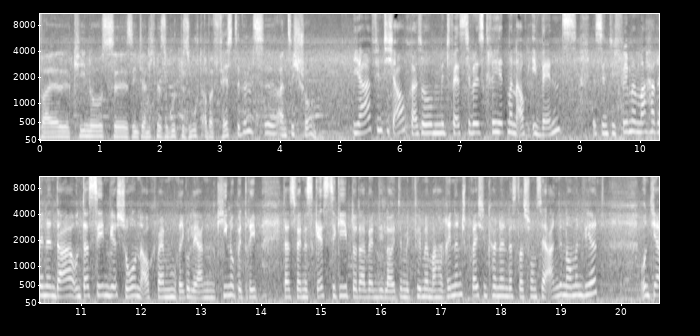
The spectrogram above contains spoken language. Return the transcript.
weil Kinos äh, sind ja nicht mehr so gut besucht, aber Festivals äh, an sich schon? Ja, finde ich auch. Also mit Festivals kreiert man auch Events. Es sind die Filmemacherinnen da und das sehen wir schon auch beim regulären Kinobetrieb, dass wenn es Gäste gibt oder wenn die Leute mit Filmemacherinnen sprechen können, dass das schon sehr angenommen wird. Und ja,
